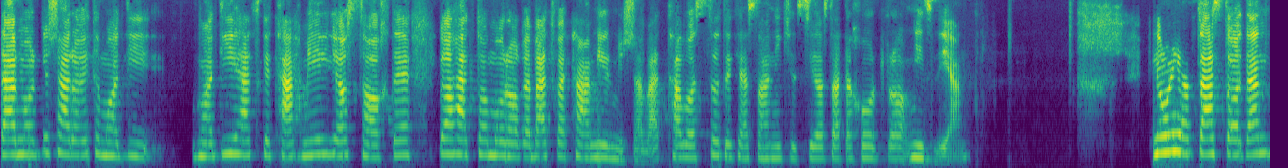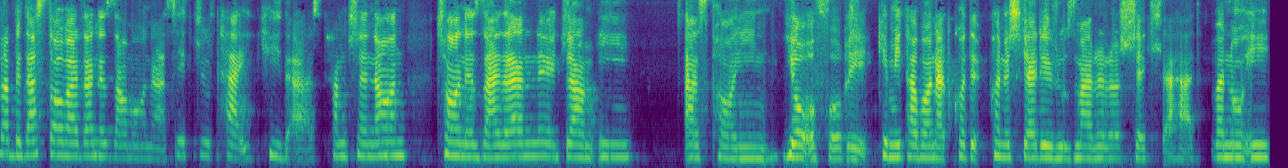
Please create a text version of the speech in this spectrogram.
در مورد شرایط مادی مادی هست که تحمیل یا ساخته یا حتی مراقبت و تعمیر می شود توسط کسانی که سیاست خود را میزیند. نوعی از دست دادن و به دست آوردن زمان است. یک جور تأکید است. همچنان چانه زدن جمعی از پایین یا افقی که می‌تواند کنشگری روزمره را شکل دهد و نوعی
